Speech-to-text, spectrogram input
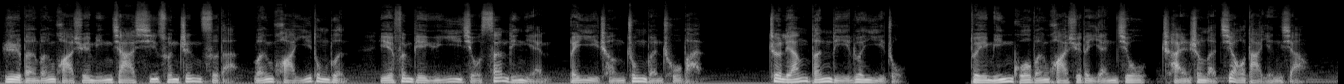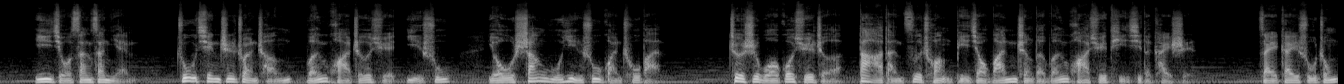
日本文化学名家西村真次的《文化移动论》，也分别于1930年被译成中文出版。这两本理论译著，对民国文化学的研究产生了较大影响。1933年，朱谦之撰成《文化哲学》一书，由商务印书馆出版。这是我国学者大胆自创比较完整的文化学体系的开始。在该书中，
